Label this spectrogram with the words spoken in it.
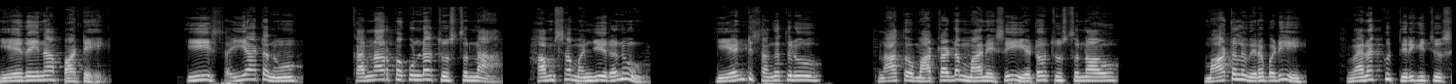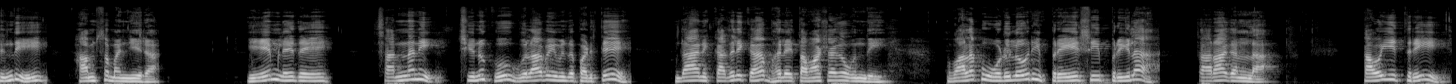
ఏదైనా పాటే. ఈ సయ్యాటను కన్నార్పకుండా చూస్తున్న హంస మంజీరను ఏంటి సంగతులు? నాతో మాట్లాడడం మానేసి ఎటో చూస్తున్నావు? మాటలు వినబడి వెనక్కు తిరిగి చూసింది హంస మంజీర. ఏం లేదే సన్నని చినుకు గులాబీ మీద పడితే దాని కదలిక భలే తమాషాగా ఉంది. వలపు ఒడిలోని ప్రేయసి ప్రియుల సరాగంలా. కవయిత్రి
